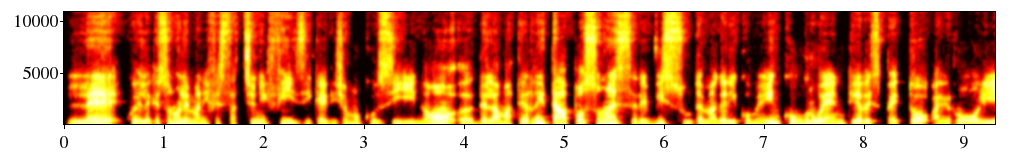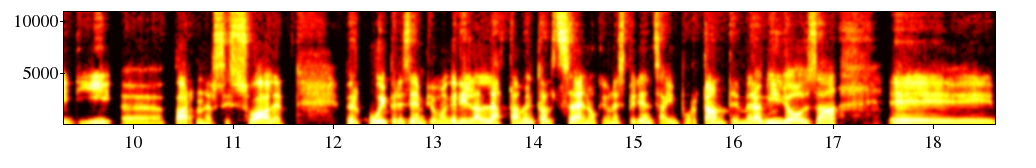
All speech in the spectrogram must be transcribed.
le, quelle che sono le manifestazioni fisiche, diciamo così, no, eh, della maternità possono essere vissute magari come incongruenti rispetto ai ruoli di eh, partner sessuale. Per cui, per esempio, magari l'allattamento al seno, che è un'esperienza importante e meravigliosa, eh,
